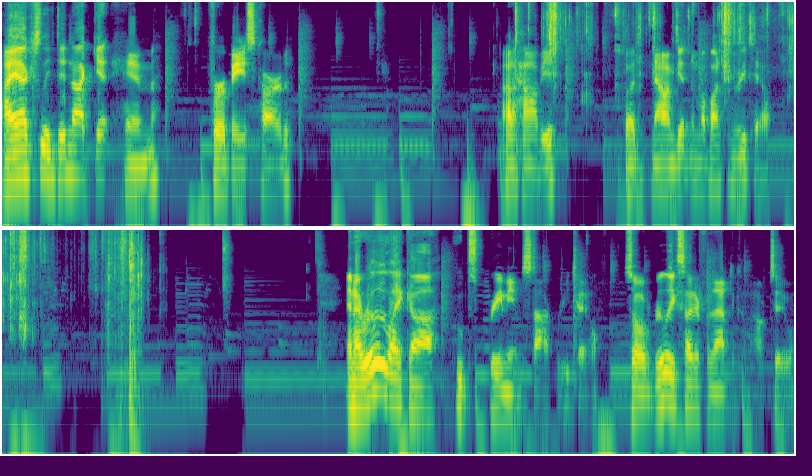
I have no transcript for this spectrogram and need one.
I actually did not get him for a base card out of hobby, but now I'm getting him a bunch in retail. And I really like uh, Hoops Premium stock retail. So really excited for that to come out too.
